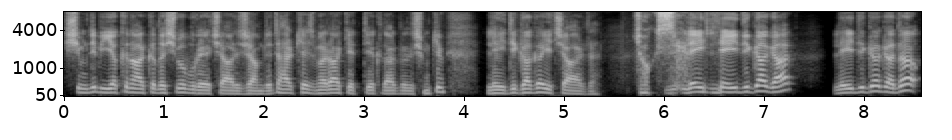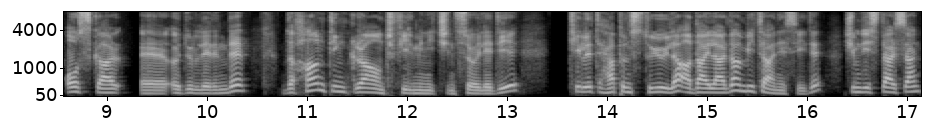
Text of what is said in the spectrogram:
şimdi bir yakın arkadaşımı buraya çağıracağım dedi. Herkes merak etti yakın arkadaşım kim? Lady Gaga'yı çağırdı. Çok güzel. La- Lady Gaga Lady Gaga da Oscar e, ödüllerinde The Hunting Ground filmin için söylediği Till It Happens to You ile adaylardan bir tanesiydi. Şimdi istersen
